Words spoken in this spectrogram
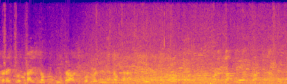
សេរីសួស្តីក្នុងពិធីស្រោចពុទ្ធវិញក្នុងគណៈ Thank you.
